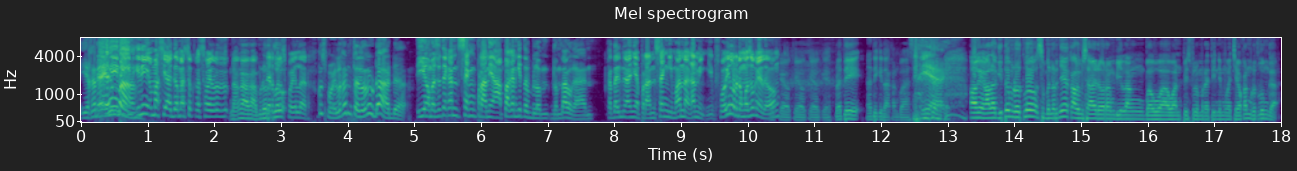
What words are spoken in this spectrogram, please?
ya kan Nah, ini, emang ini, ini masih agak masuk ke spoiler. Nah nggak nggak menurut lu spoiler. Kok spoiler kan trailernya udah ada Iya maksudnya kan Seng perannya apa kan kita belum belum tahu kan. Kata dia nanya peran Seng gimana kan nih. Spoiler dong masuknya dong. Oke oke oke oke. Berarti nanti kita akan bahas. Iya. oke kalau gitu menurut lu sebenarnya kalau misalnya ada orang bilang bahwa One Piece film Red ini mengecewakan menurut lu enggak?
